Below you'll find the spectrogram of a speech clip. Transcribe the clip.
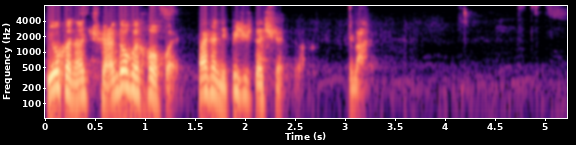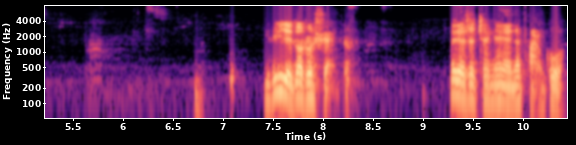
有可能全都会后悔，但是你必须得选择，对吧？你必须得做出选择。这就是成年人的残酷。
